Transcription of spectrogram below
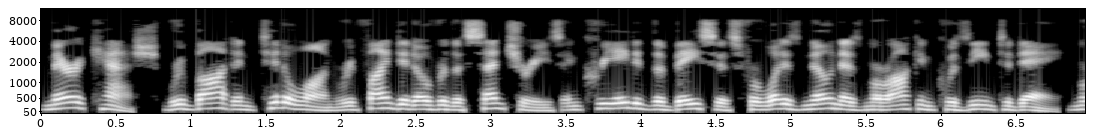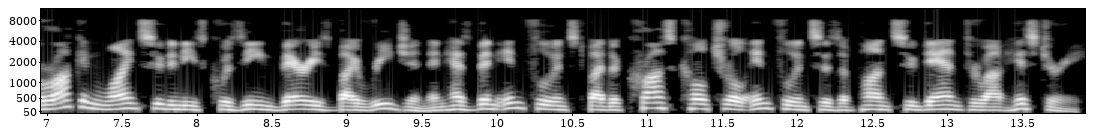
Marrakesh, Rabat and Tétouan refined it over the centuries and created the basis for what is known as Moroccan cuisine today. Moroccan wine Sudanese cuisine varies by region and has been influenced by the cross-cultural influences upon Sudan throughout history.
